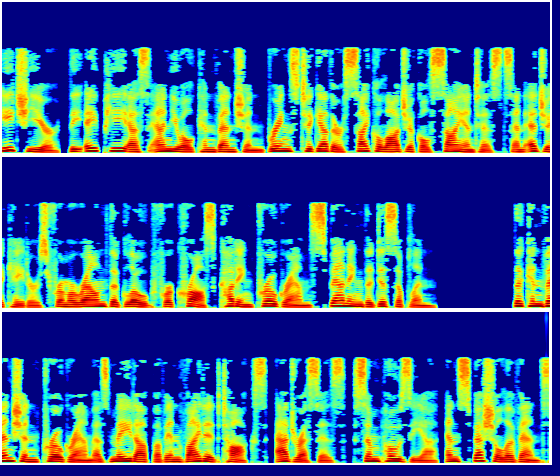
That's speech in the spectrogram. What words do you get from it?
Each year, the APS annual convention brings together psychological scientists and educators from around the globe for cross-cutting programs spanning the discipline. The convention program is made up of invited talks, addresses, symposia, and special events,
